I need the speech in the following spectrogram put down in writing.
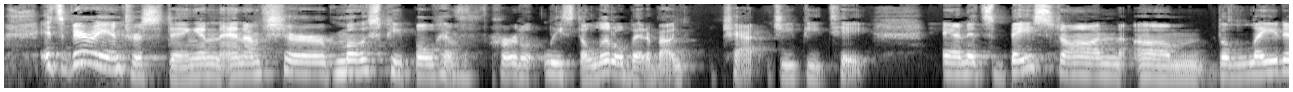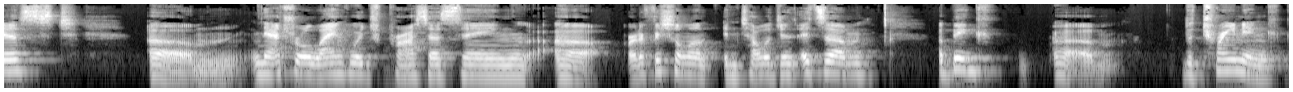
it's very interesting. And, and I'm sure most people have heard at least a little bit about Chat GPT. And it's based on um, the latest um, natural language processing, uh, artificial intelligence. It's um, a big, um, the training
